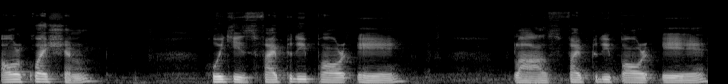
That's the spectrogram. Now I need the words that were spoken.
Our question which is 5 to the power a plus 5 to the power a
